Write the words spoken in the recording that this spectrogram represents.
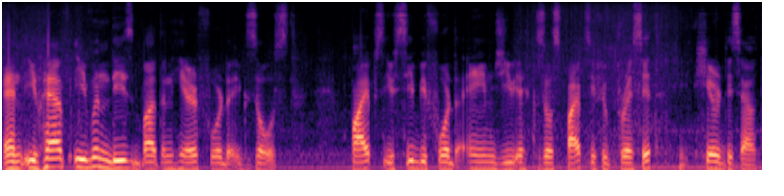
And you have even this button here for the exhaust pipes. You see before the AMG exhaust pipes if you press it hear this out.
